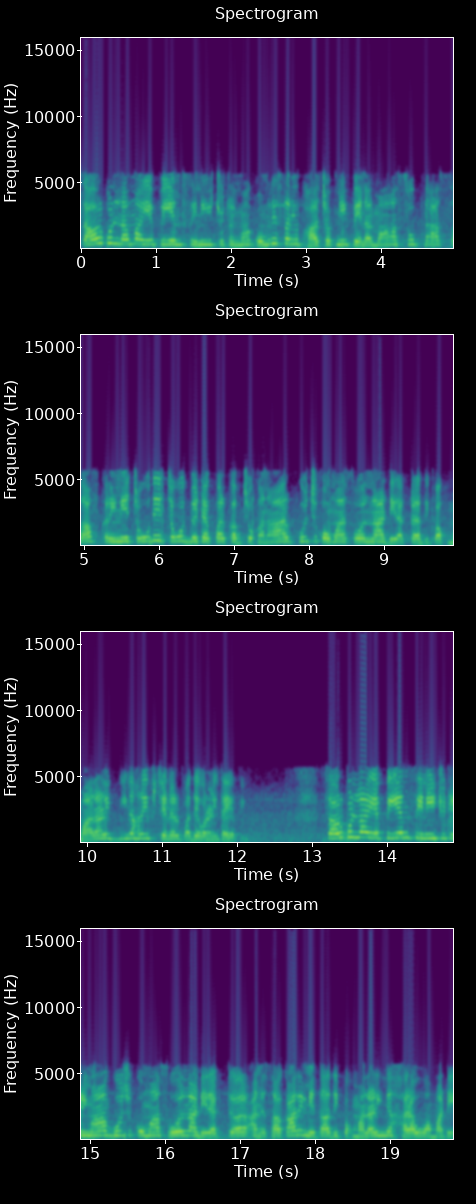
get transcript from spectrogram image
સાવરકુંડલામાં એપીએમસીની ચૂંટણીમાં કોંગ્રેસ અને ભાજપની પેનલમાં સુપડા સાફ કરીને ચૌદે ચૌદ બેઠક પર કબજો કરનાર ગુજ કોમાસોલના ડિરેક્ટર દીપક માલાણી બિનહરીફ ચેનલ પદે વરણી થઈ હતી. સાવરકુંડલા એપીએમસીની ચૂંટણીમાં ગુજ કોમાસોલના ડિરેક્ટર અને સહકારી નેતા દીપક માલાણીને હરાવવા માટે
